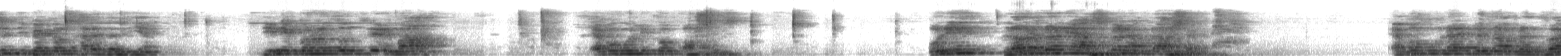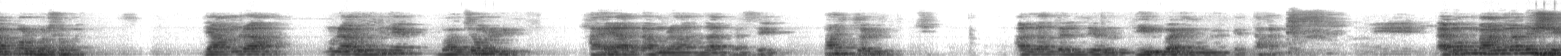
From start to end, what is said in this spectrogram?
যদি বেগম খালেদা জিয়া, যিনি গণতন্ত্রের মা এবং উনি খুব অসুস্থ। উনি লন্ডনে আসবেন আমরা আশা করছি। এবং উনার জন্য আমরা দোয়া করব সবাই, যে আমরা উনার অনেক বছর হায়াত আমরা আল্লাহর কাছে প্রার্থনা করছি। আল্লাহ তাআলা যেন দীর্ঘায়ু উনাকে দান এবং বাংলাদেশে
